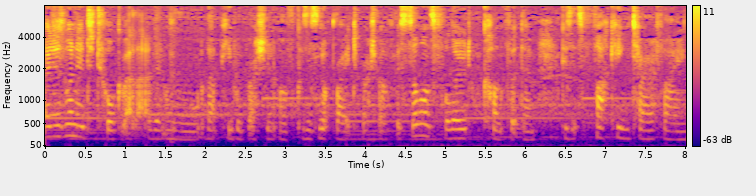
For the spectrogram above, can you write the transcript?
I just wanted to talk about that a bit more, about people brushing it off, because it's not right to brush it off. If someone's followed, comfort them, because it's fucking terrifying.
